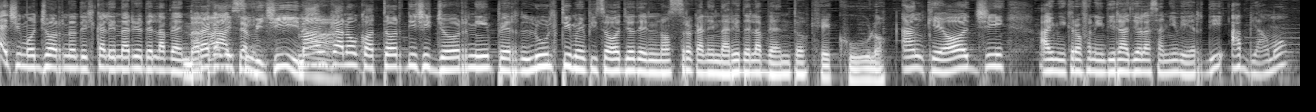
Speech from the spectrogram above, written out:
decimo giorno del calendario dell'avvento. Natale Ragazzi, si avvicina. mancano 14 giorni per l'ultimo episodio del nostro calendario dell'avvento. Che culo. Anche oggi ai microfoni di Radio Lasagne Verdi abbiamo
